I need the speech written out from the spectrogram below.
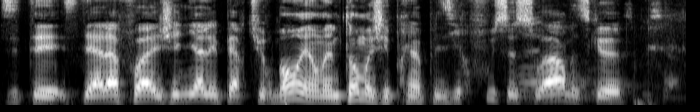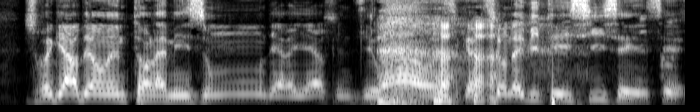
c'était c'était à la fois génial et perturbant. Et en même temps, moi, j'ai pris un plaisir fou ce soir parce que je regardais en même temps la maison derrière. Je me disais, waouh, c'est comme si on habitait ici. C'est c'est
